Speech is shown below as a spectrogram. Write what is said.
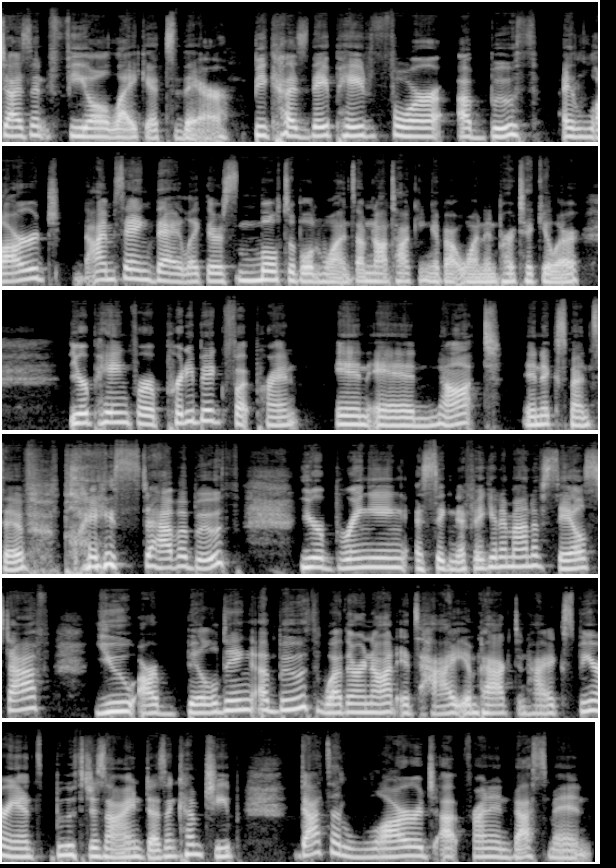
doesn't feel like it's there because they paid for a booth, a large, I'm saying they, like there's multiple ones. I'm not talking about one in particular. You're paying for a pretty big footprint in a not inexpensive place to have a booth. You're bringing a significant amount of sales staff. You are building a booth, whether or not it's high impact and high experience. Booth design doesn't come cheap. That's a large upfront investment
